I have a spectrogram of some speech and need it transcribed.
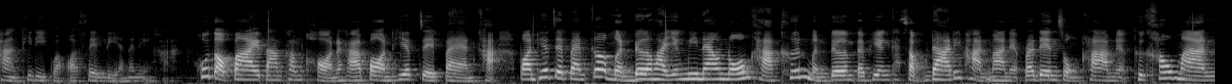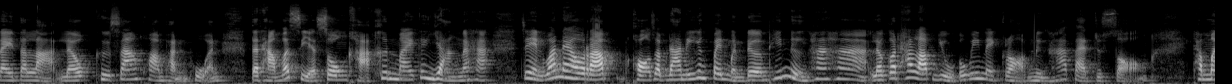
ทางที่ดีกว่าออสเตรเลียนั่นเองค่ะ คู่ต่อไปตามคำขอนะคะ ปอนเทียบเจแปนค่ะ ปอนเทียบเจแปนก็เหมือนเดิมค่ะ ยังมีแนวโน้มขาขึ้นเหมือนเดิม แต่เพียงสัปดาห์ที่ผ่านมาเนี่ยประเด็นสงครามเนี่ยคือเข้ามาในตลาดแล้วคือสร้างความผันผวน แต่ถามว่าเสียทรงขาขึ้นไหมก็ยังนะคะ จะเห็นว่าแนวรับของสัปดาห์นี้ยังเป็นเหมือนเดิมที่ 155 แล้วก็ถ้ารับอยู่ก็วิ่งในกรอบ 158.2ทำไม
